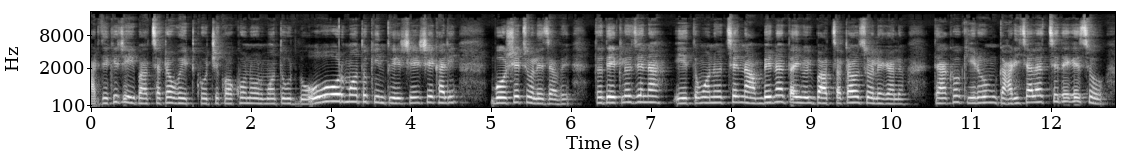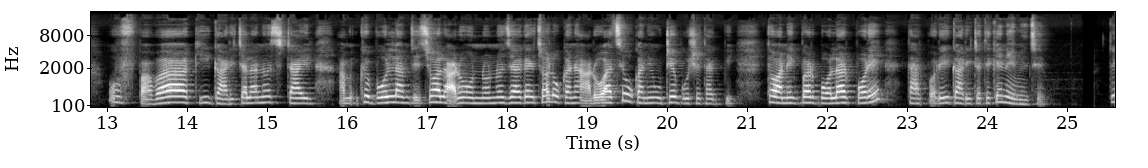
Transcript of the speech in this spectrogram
আর দেখেছি এই বাচ্চাটা ওয়েট করছে, কখন ওর মতো উঠবে। ও ওর মতো কিন্তু এসে এসে খালি বসে চলে যাবে। তো দেখল যে না, এ তো মনে হচ্ছে নামবে না, তাই ওই বাচ্চাটাও চলে গেল। দেখো কীরকম গাড়ি চালাচ্ছে দেখেছ? উফ বাবা, কি গাড়ি চালানোর স্টাইল আমি ওকে বললাম যে, চল আরও অন্য অন্য জায়গায় চল, ওখানে আরও আছে, ওখানে উঠে বসে থাকবি। তো অনেকবার বলার পরে তারপরে গাড়িটা থেকে নেমেছে। তো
